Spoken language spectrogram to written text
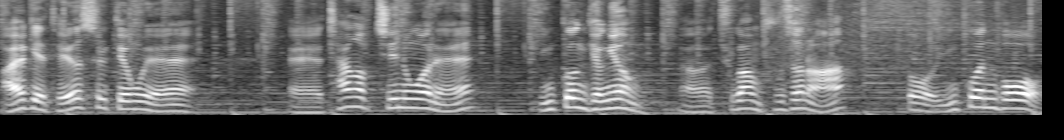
알게 되었을 경우에 에, 창업진흥원의 인권경영 어, 주관 부서나 또 인권보호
